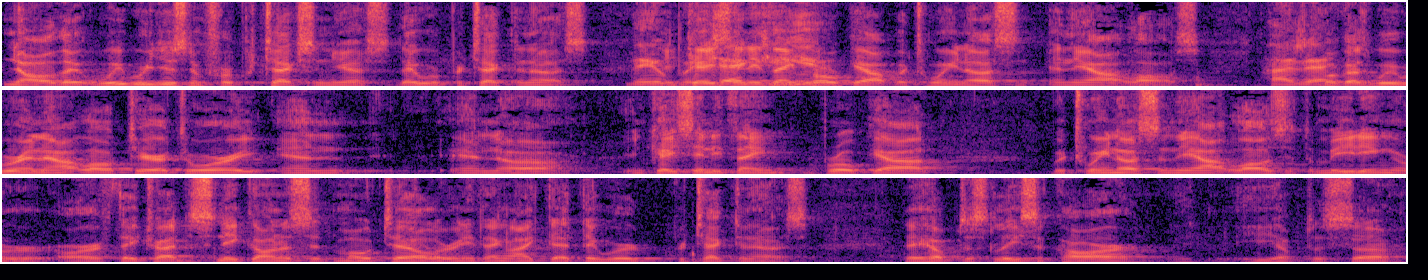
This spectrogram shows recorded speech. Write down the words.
No, they, we were using them for protection, yes. They were protecting us. They were In case anything you. broke out between us and the outlaws. How's that? Because we were in outlaw territory, and, and uh, in case anything broke out between us and the outlaws at the meeting, or, or if they tried to sneak on us at the motel or anything like that, they were protecting us. They helped us lease a car. He helped us, uh,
